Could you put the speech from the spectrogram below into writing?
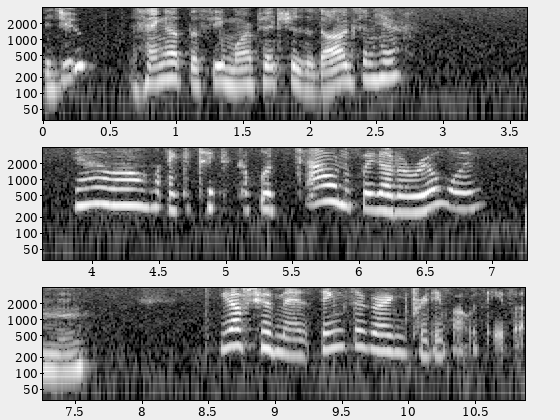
Did you hang up a few more pictures of dogs in here? Yeah, well, I could take a couple down if we got a real one. Hmm. You have to admit, things are going pretty well with Ava.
